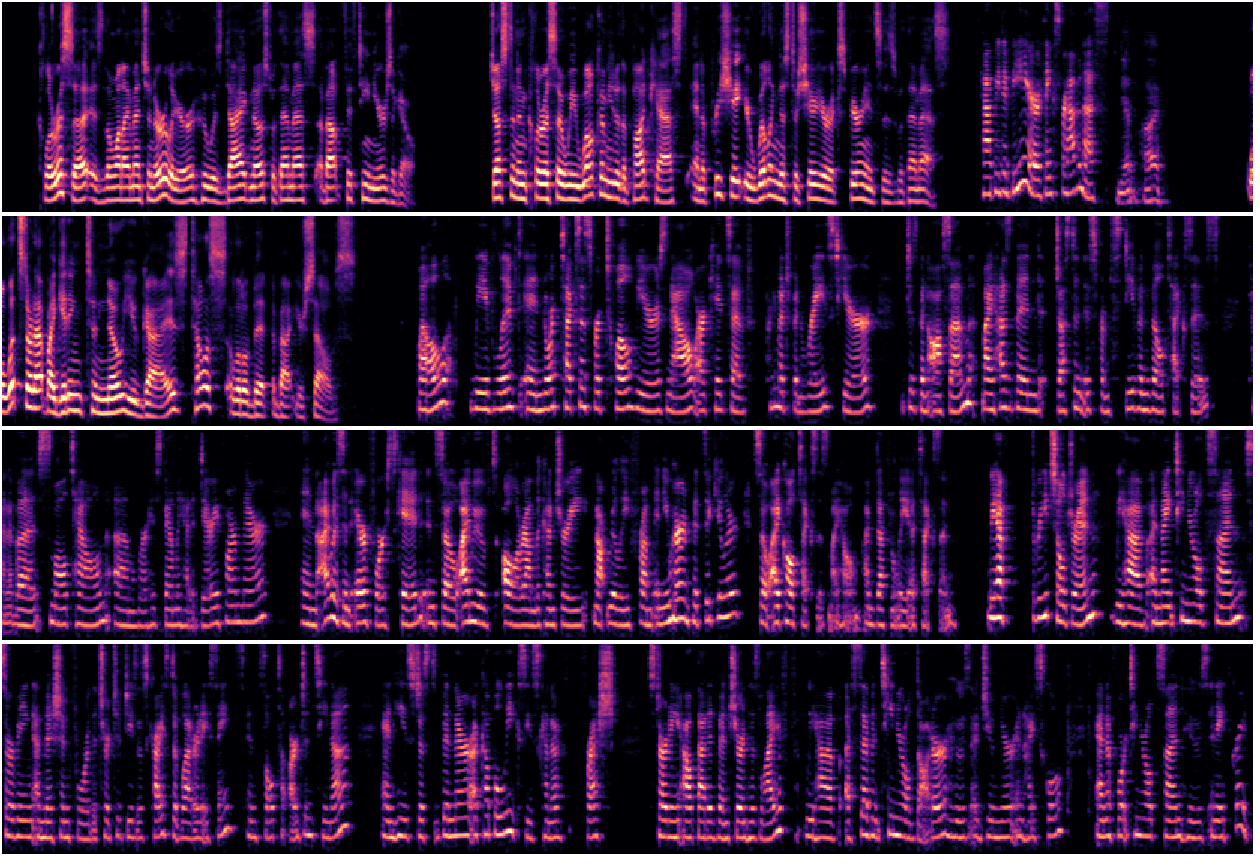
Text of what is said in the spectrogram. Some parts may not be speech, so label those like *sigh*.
Clairissa is the one I mentioned earlier who was diagnosed with MS about 15 years ago. Justin and Clairissa, we welcome you to the podcast and appreciate your willingness to share your experiences with MS. Happy to be here. Thanks for having us. Yep. Hi. Well, let's start out by getting to know you guys. Tell us a little bit about yourselves. Well, we've lived in North Texas for 12 years now. Our kids have pretty much been raised here, which has been awesome. My husband, Justin, is from Stephenville, Texas, kind of a small town um, where his family had a dairy farm there. And I was an Air Force kid. And so I moved all around the country, not really from *laughs* anywhere in particular. So I call Texas my home. I'm definitely a Texan. We have three children. We have a 19 year old son serving a mission for the Church of Jesus Christ of Latter day Saints in Salta, Argentina. And he's just been there a couple weeks. He's kind of fresh starting out that adventure in his life. We have a 17 year old daughter who's a junior in high school and a 14 year old son who's in eighth grade.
